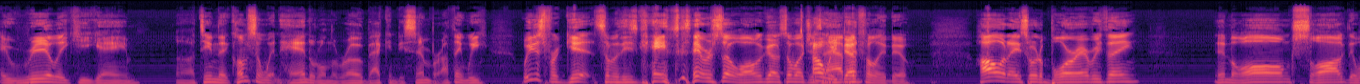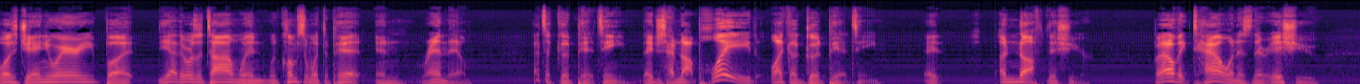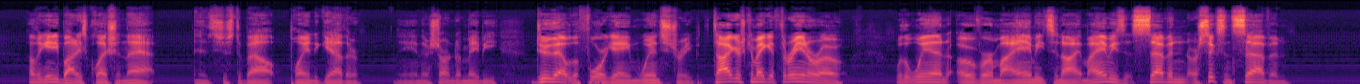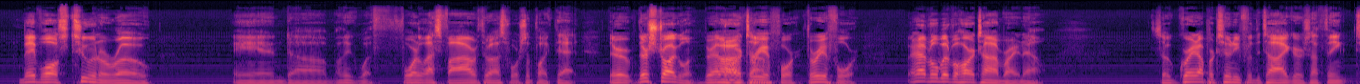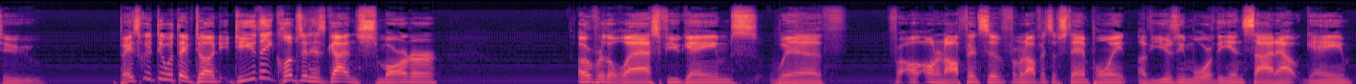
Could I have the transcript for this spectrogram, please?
a really key game. Uh, team that Clemson went and handled on the road back in December. I think we we just forget some of these games because they were so long ago. So much has oh, we definitely do. Holidays sort of blur everything. In the long slog that was January, but yeah, there was a time when when Clemson went to Pitt and ran them. That's a good Pitt team. They just have not played like a good Pitt team it, enough this year. But I don't think talent is their issue. I don't think anybody's questioned that. It's just about playing together, and they're starting to maybe do that with a four-game win streak. But the Tigers can make it three in a row with a win over Miami tonight. Miami's at seven or six and seven. They've lost two in a row, and um, I think what four of the last five or three of the last four, something like that. They're they're struggling. They're having a Uh, hard time. three or four. Three or four. They're having a little bit of a hard time right now. So great opportunity for the Tigers, I think, to basically do what they've done. Do you think Clemson has gotten smarter over the last few games with for, on an offensive from an offensive standpoint of using more of the inside out game.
